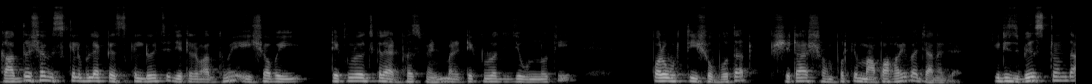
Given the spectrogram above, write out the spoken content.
কার্দাসাব স্কেল বলে একটা স্কেল রয়েছে যেটার মাধ্যমে এইসব এই টেকনোলজিক্যাল অ্যাডভান্সমেন্ট মানে টেকনোলজি যে উন্নতি, পরবর্তী সভ্যতার সেটা সম্পর্কে মাপা হয় বা জানা যায়। It is based on the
